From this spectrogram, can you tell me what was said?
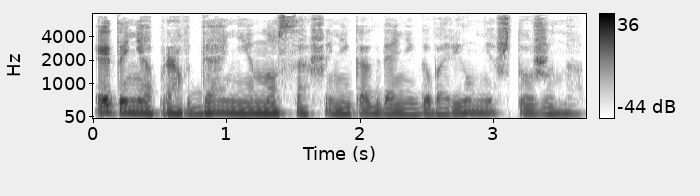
Это не оправдание, но Саша никогда не говорил мне, что женат.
